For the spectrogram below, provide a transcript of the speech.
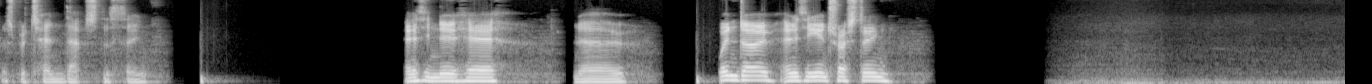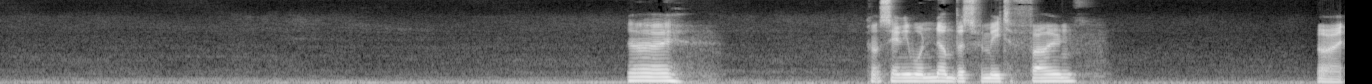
let's pretend that's the thing. Anything new here? No. Window? Anything interesting? No. Can't see any more numbers for me to phone. All right.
